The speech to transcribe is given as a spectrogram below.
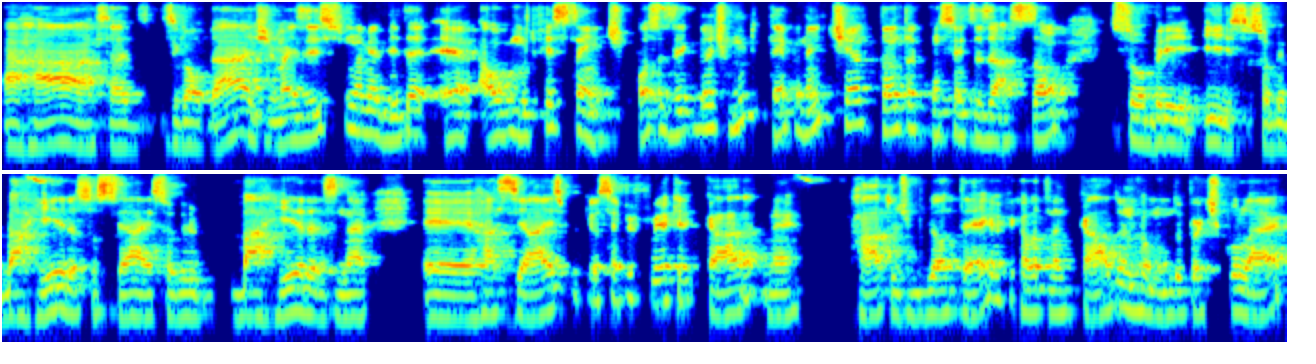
a raça, a desigualdade, mas isso na minha vida é algo muito recente. Posso dizer que durante muito tempo nem tinha tanta conscientização sobre isso, sobre barreiras sociais, sobre barreiras né, é, raciais, porque eu sempre fui aquele cara, né, rato de biblioteca, ficava trancado no meu mundo particular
